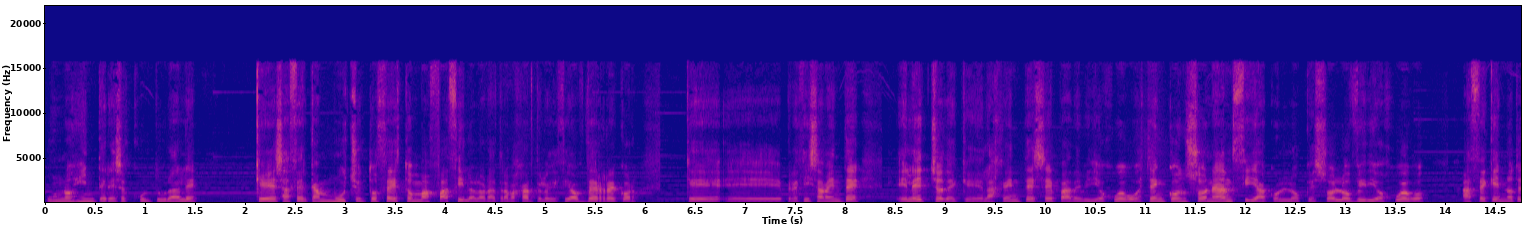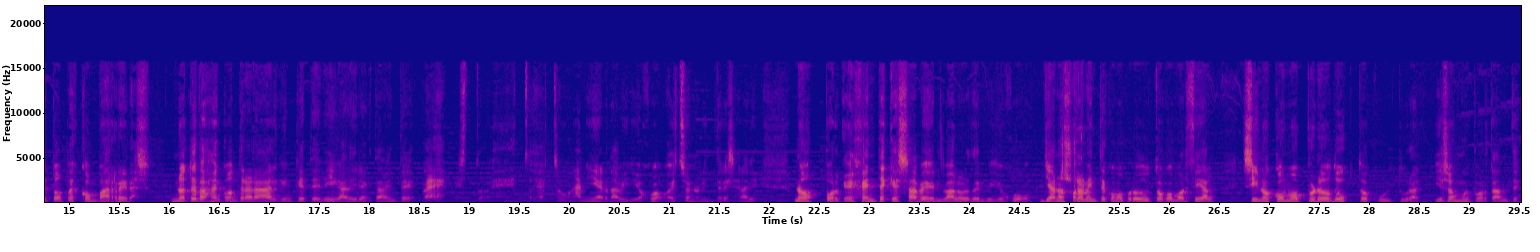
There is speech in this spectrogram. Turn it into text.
unos intereses culturales que se acercan mucho. Entonces, esto es más fácil a la hora de trabajar. Te lo decía off the record, que eh, precisamente el hecho de que la gente sepa de videojuegos, esté en consonancia con lo que son los videojuegos, hace que no te topes con barreras. No te vas a encontrar a alguien que te diga directamente, "Eh, esto, es una mierda videojuego, esto no le interesa a nadie. No, porque hay gente que sabe el valor del videojuego, ya no solamente como producto comercial, sino como producto cultural. Y eso es muy importante.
